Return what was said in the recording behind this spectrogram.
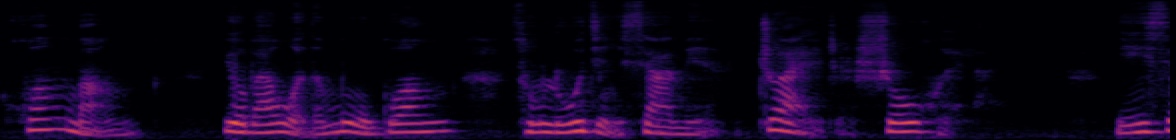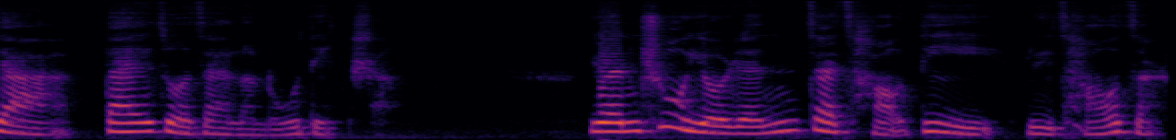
慌忙又把我的目光从炉井下面拽着收回来。一下呆坐在了炉顶上，远处有人在草地捋草籽儿，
